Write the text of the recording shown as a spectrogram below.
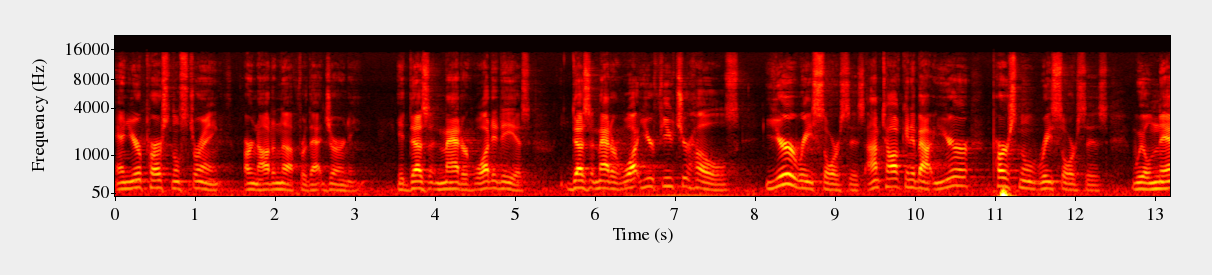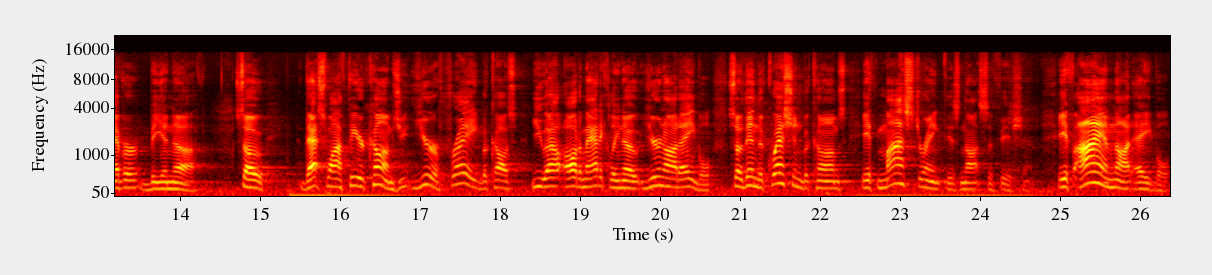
and your personal strength are not enough for that journey. It doesn't matter what it is, it doesn't matter what your future holds, your resources, I'm talking about your personal resources will never be enough. So that's why fear comes. You, are afraid because you automatically know you're not able. So then the question becomes if my strength is not sufficient, if I am not able,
